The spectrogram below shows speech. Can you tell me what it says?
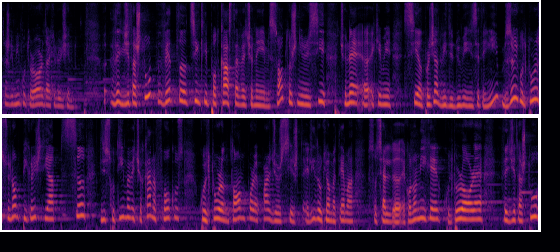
trashëgiminë kulturore dhe arkeologjinë. Dhe gjithashtu vetë cikli i podcasteve që ne jemi sot është një risi që ne e kemi sjellë përgjatë vitit 2021. Zëri i kulturës synon pikërisht ja së diskutimeve që kanë në fokus kulturën tonë, por e parë gjerësisht e lidhur kjo me tema social-ekonomike, kulturore dhe gjithashtu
